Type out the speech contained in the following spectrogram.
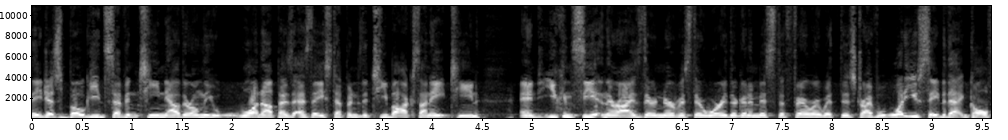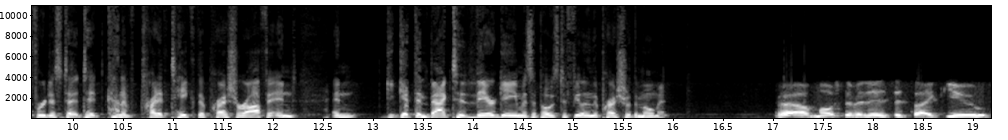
they just bogeyed 17? Now they're only one up as, as they step into the tee box on 18 and you can see it in their eyes. They're nervous. They're worried they're going to miss the fairway with this drive. What do you say to that golfer just to, to kind of try to take the pressure off and and get them back to their game as opposed to feeling the pressure of the moment? Well, most of it is it's like you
